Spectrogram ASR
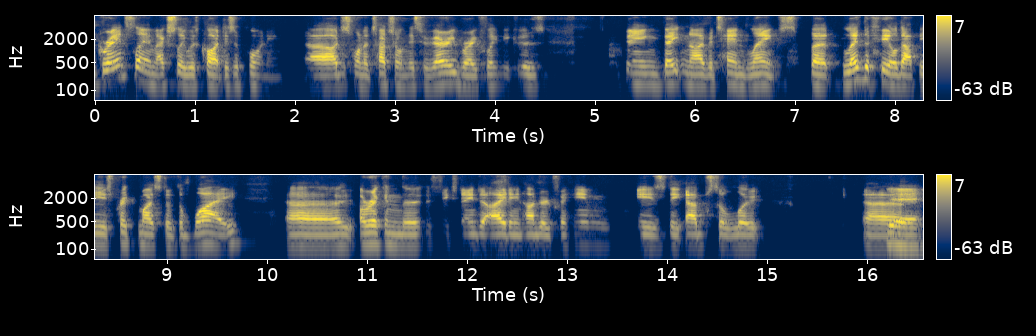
Grand Slam actually was quite disappointing. Uh, I just want to touch on this very briefly because being beaten over 10 lengths, but led the field up ears pricked most of the way. Uh, I reckon the, the 16 to 1800 for him is the absolute, uh, yeah.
